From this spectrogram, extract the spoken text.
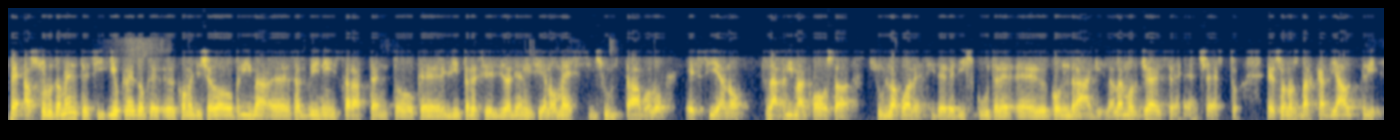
Beh, assolutamente sì. Io credo che, eh, come dicevo prima, eh, Salvini starà attento che gli interessi degli italiani siano messi sul tavolo e siano la prima cosa sulla quale si deve discutere eh, con Draghi. La Lamorgese, eh, certo, eh, sono sbarcati altri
